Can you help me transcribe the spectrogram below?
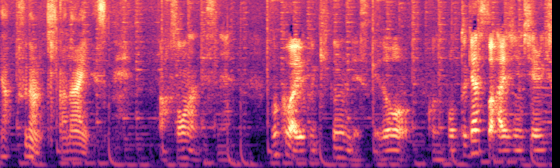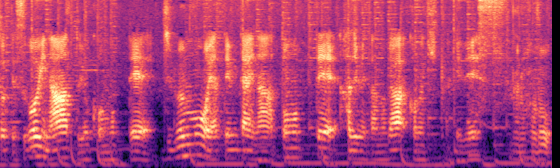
いや普段聞かないですね。あそうなんですね。僕はよく聞くんですけどこのポッドキャスト配信してる人ってすごいなとよく思って自分もやってみたいなと思って始めたのがこのきっかけです。なるほど。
